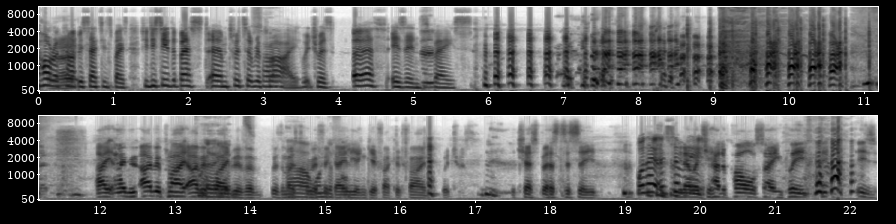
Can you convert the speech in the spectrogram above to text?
horror Right. can't be set in space. Did you see the best um, Twitter reply, which was "Earth is in Uh. space"? I, I, re- I replied I replied with a with the most Oh, horrific wonderful. alien gif I could find, which was the chest burster scene. well, there, You know, when she had a poll saying, "Please, is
